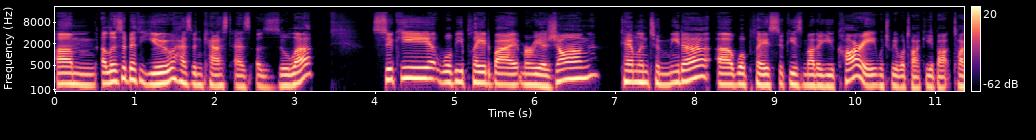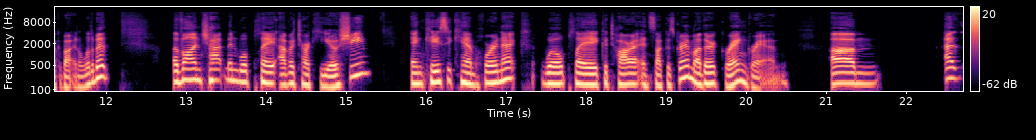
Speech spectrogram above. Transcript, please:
Um, Elizabeth Yu has been cast as Azula. Suki will be played by Maria Zhang. Tamlyn Tomita uh, will play Suki's mother Yukari, which we will talk about talk about in a little bit. Yvonne Chapman will play Avatar Kyoshi, and Casey Camp Horinek will play Katara and Sokka's grandmother Gran Gran. Um, as,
